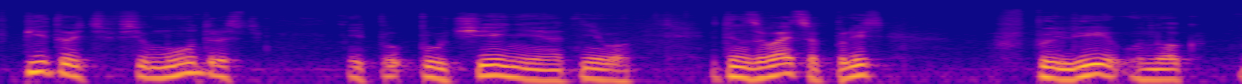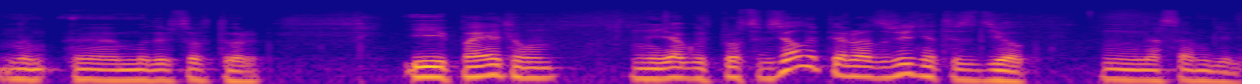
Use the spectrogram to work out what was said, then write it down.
впитывать всю мудрость и поучение от него. Это называется пылить в пыли у ног э, мудрецов Торы. И поэтому я, говорит, просто взял и первый раз в жизни это сделал, на самом деле.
